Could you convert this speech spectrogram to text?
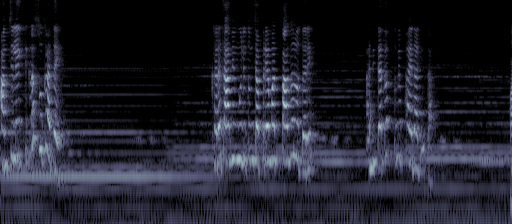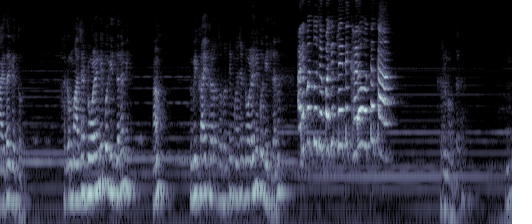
आमची लेख तिकडं सुखात आहे. खरंच आम्ही मुली तुमच्या प्रेमात पागल होतो रे. आणि त्याचाच तुम्ही फायदा घेता. फायदा घेतो. अगं माझ्या डोळ्यांनी बघितलं ना मी? हा? तुम्ही काय करत होता ते माझ्या डोळ्यांनी बघितलं ना? अरे पण तुझे बघितलंय ते खरं होतं का खरं नव्हतं का हं?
